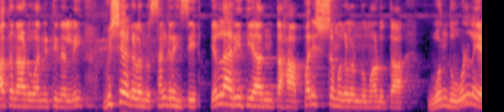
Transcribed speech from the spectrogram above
ಮಾತನಾಡುವ ನಿಟ್ಟಿನಲ್ಲಿ ವಿಷಯಗಳನ್ನು ಸಂಗ್ರಹಿಸಿ ಎಲ್ಲ ರೀತಿಯಾದಂತಹ ಪರಿಶ್ರಮಗಳನ್ನು ಮಾಡುತ್ತಾ ಒಂದು ಒಳ್ಳೆಯ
